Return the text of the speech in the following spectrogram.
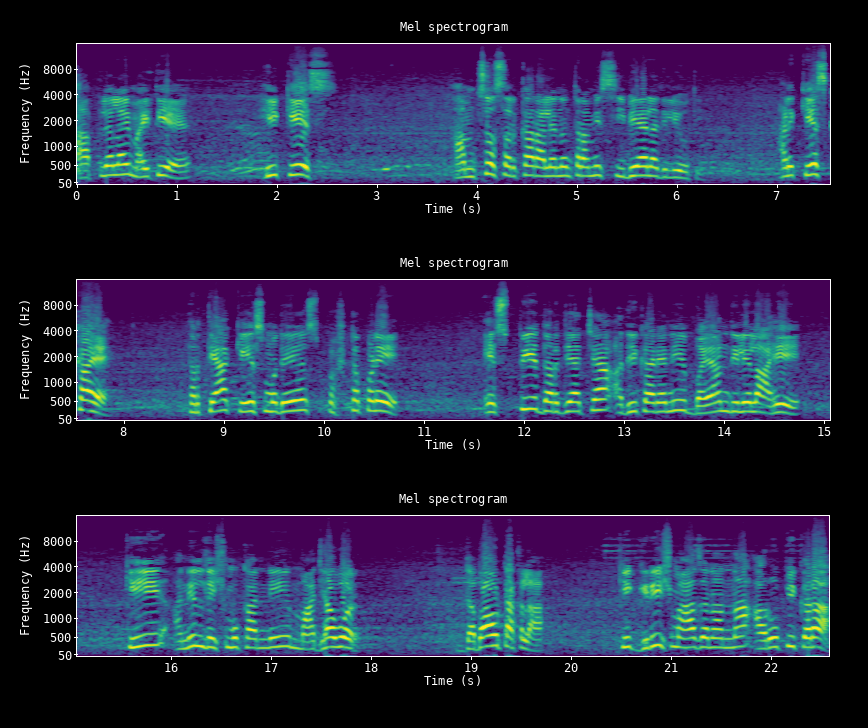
आपल्यालाही माहिती आहे ही केस आमचं सरकार आल्यानंतर आम्ही सीबीआयला दिली होती. आणि केस काय आहे? तर त्या केसमध्ये स्पष्टपणे एस पी दर्जाच्या अधिकाऱ्यांनी बयान दिलेलं आहे की अनिल देशमुखांनी माझ्यावर दबाव टाकला की गिरीश महाजनांना आरोपी करा.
